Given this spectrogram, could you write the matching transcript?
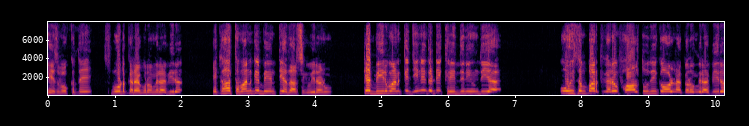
Facebook ਤੇ। ਸਪੋਰਟ ਕਰਿਆ ਕਰੋ ਮੇਰਾ ਵੀਰ। ਇੱਕ ਹੱਥ ਬੰਨ ਕੇ ਬੇਨਤੀ ਹੈ ਦਰਸ਼ਕ ਵੀਰਾਂ ਨੂੰ। ਕਿ ਵੀਰ ਬਣ ਕੇ ਜਿਹਨੇ ਗੱਡੀ ਖਰੀਦਣੀ ਹੁੰਦੀ ਆ, ਉਹੀ ਸੰਪਰਕ ਕਰੋ ਫਾਲਤੂ ਦੀ ਕਾਲ ਨਾ ਕਰੋ ਮੇਰਾ ਵੀਰ,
